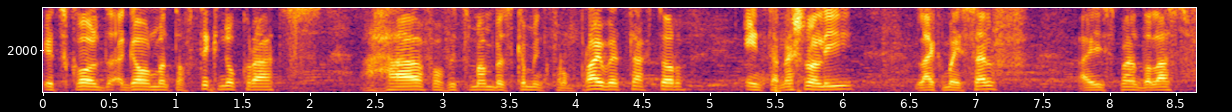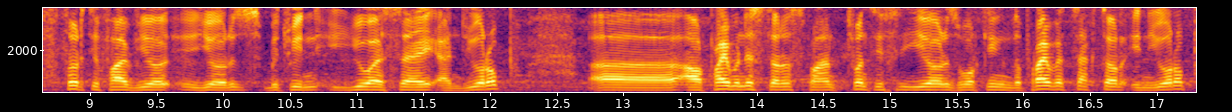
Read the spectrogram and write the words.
It's called a government of technocrats, half of its members coming from private sector, internationally, like myself. I spent the last 35 year, years between USA and Europe. Uh, our Prime Minister spent 23 years working in the private sector in Europe.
